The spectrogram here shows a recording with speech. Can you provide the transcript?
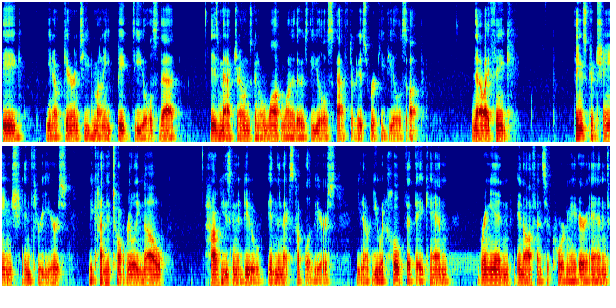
big, you know, guaranteed money, big deals that is Mac Jones going to want one of those deals after his rookie deal is up? Now, I think things could change in three years. You kind of don't really know how he's going to do in the next couple of years. You know, you would hope that they can bring in an offensive coordinator and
